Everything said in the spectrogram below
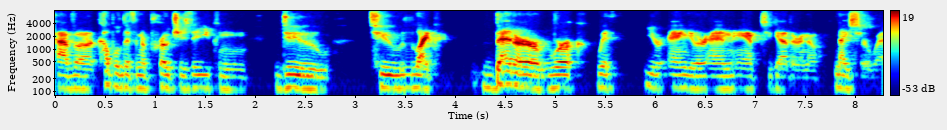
have a couple different approaches that you can do to like better work with your Angular and AMP together in a nicer way.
